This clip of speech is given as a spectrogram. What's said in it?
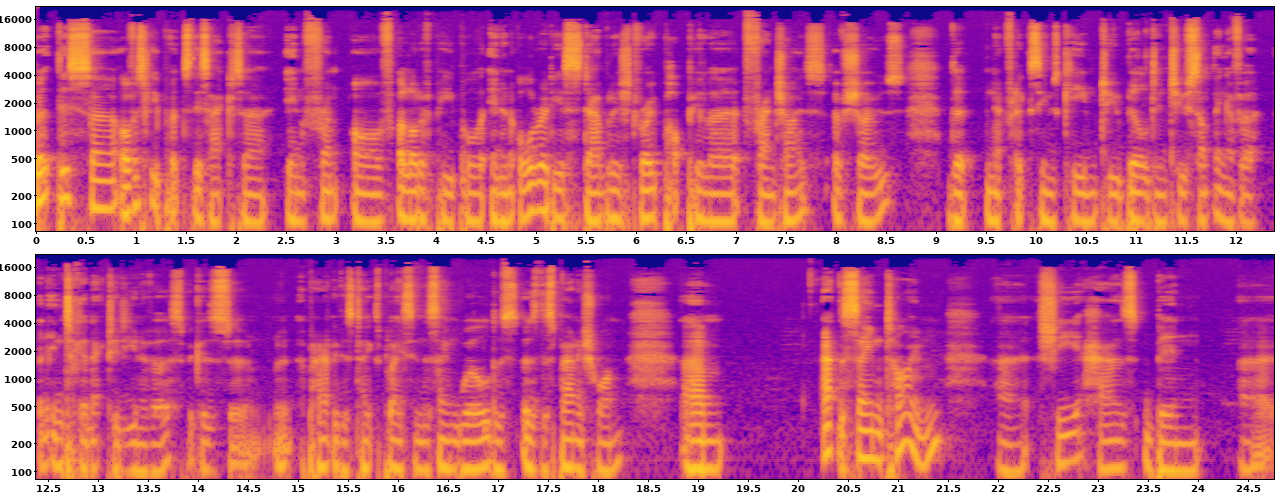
But this uh, obviously puts this actor in front of a lot of people in an already established, very popular franchise of shows that Netflix seems keen to build into something of a, an interconnected universe because uh, apparently this takes place in the same world as, as the Spanish one. Um, at the same time, uh, she has been uh,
